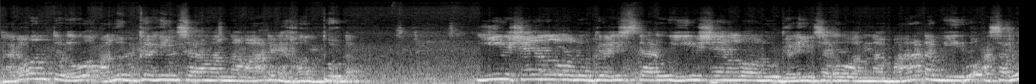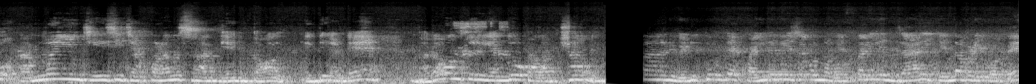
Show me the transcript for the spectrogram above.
ధనవంతుడు అనుగ్రహించడం అన్న మాటకి హద్దు ఉండదు ఈ విషయంలో అనుగ్రహిస్తాడు ఈ విషయంలో అనుగ్రహించడు అన్న మాట మీరు అసలు అన్వయం చేసి చెప్పడం సాధ్యం కాదు. ఎందుకంటే భగవంతుని ఎందు ఒక లక్ష్యం ఉంది. వెడుతుంటే పైన వేసుకున్న ఉత్తరీయం జారి కింద పడిపోతే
